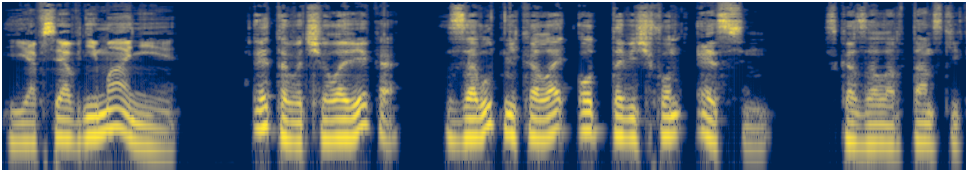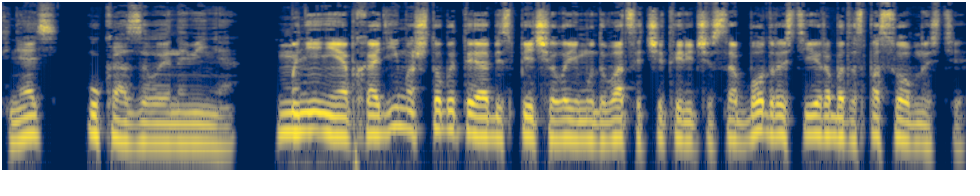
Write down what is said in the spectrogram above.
«Я вся внимание». «Этого человека зовут Николай Оттович фон Эссен», — сказал артанский князь, указывая на меня. «Мне необходимо, чтобы ты обеспечила ему 24 часа бодрости и работоспособности».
